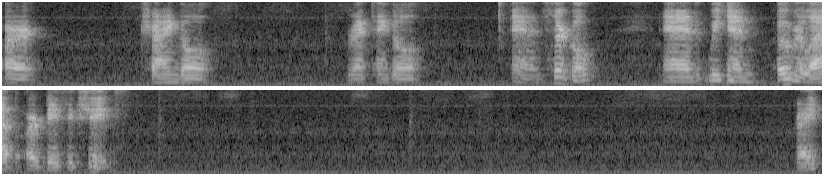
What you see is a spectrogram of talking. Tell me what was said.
our triangle, rectangle, and circle, and we can overlap our basic shapes. Right?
